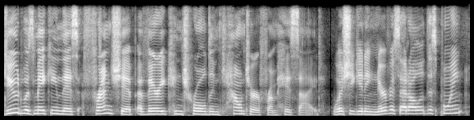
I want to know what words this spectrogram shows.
Dude was making this friendship a very controlled encounter from his side. Was she getting nervous at all at this point?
